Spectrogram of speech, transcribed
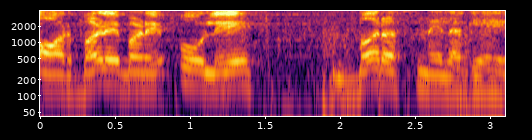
और बड़े बड़े ओले बरसने लगे।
